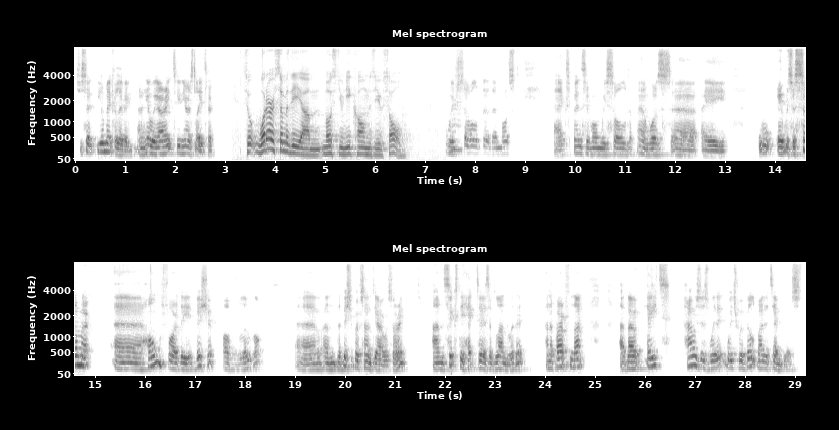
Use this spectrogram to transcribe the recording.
She said, you'll make a living. And here we are 18 years later. So, what are some of the um, most unique homes you've sold? We've sold uh, the most expensive one we sold uh, was uh, a it was a summer uh, home for the bishop of Lugo, um, and the Bishop of Santiago, sorry, and 60 hectares of land with it. And apart from that, about eight houses with it, which were built by the Templars.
